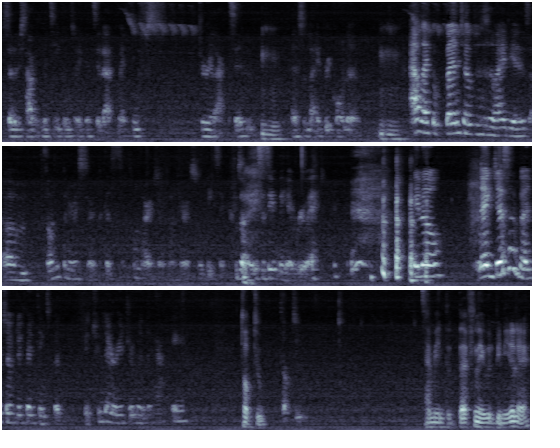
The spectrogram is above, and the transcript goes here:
instead of just having the table, so you can sit at my booths to relax in. Mm-hmm. There's a library corner. Mm-hmm. I have like a bunch of little ideas. Um, I want to open a restaurant because of our restaurants on here are so basic. So it's the same thing everywhere. you know, like just a bunch of different things, but between the rage room and the cafe, Top two. top two. I mean, definitely would be needed there.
